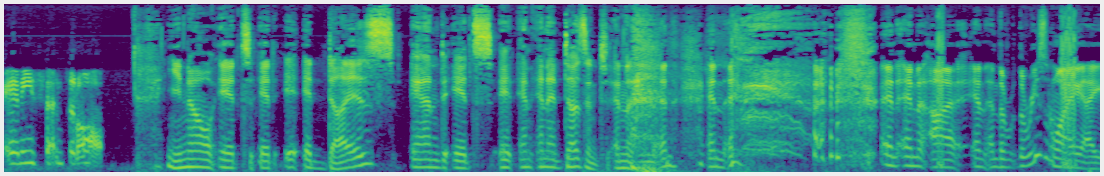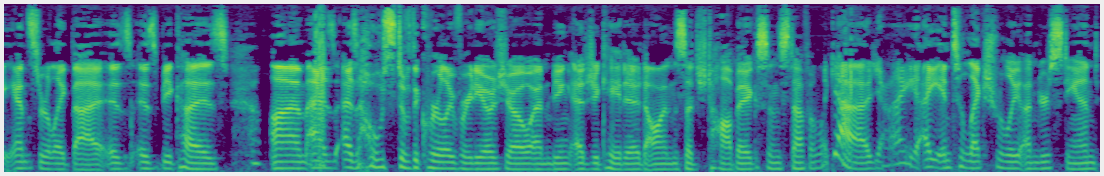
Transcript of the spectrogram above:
any sense at all. You know, it it it, it does, and it's it and, and it doesn't, and and and. and and and uh, and and the the reason why I answer like that is is because um as as host of the Queer Life Radio Show and being educated on such topics and stuff, I'm like, yeah, yeah, I, I intellectually understand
